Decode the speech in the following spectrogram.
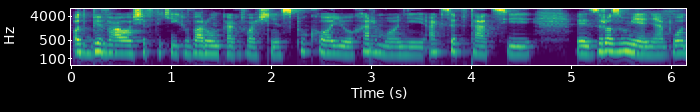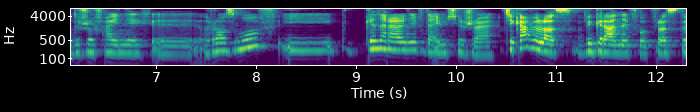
odbywało się w takich warunkach właśnie spokoju, harmonii, akceptacji, y, zrozumienia. Było dużo fajnych y, rozmów i generalnie wydaje mi się, że ciekawy los wygrany po prostu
